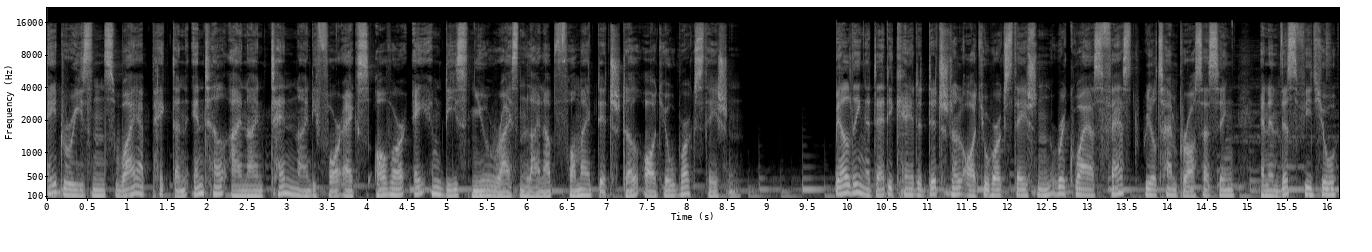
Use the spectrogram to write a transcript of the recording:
8 reasons why I picked an Intel i9 10940X over AMD's new Ryzen lineup for my digital audio workstation. Building a dedicated digital audio workstation requires fast real-time processing and in this video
